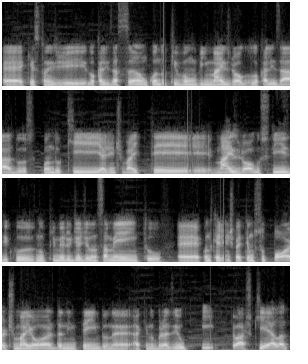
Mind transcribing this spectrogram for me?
é, questões de localização, quando que vão vir mais jogos localizados, quando que a gente vai ter mais jogos físicos no primeiro dia de lançamento, é, quando que a gente vai ter um suporte maior da Nintendo né, aqui no Brasil. E eu acho que ela,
